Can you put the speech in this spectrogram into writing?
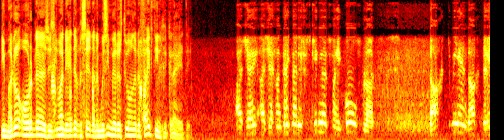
die middelorde soos iemand het gesê het, hulle moes nie meer as 215 gekry het nie. As jy as jy gaan kyk na die geskiedenis van die golfblad dag 2 en dag 3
